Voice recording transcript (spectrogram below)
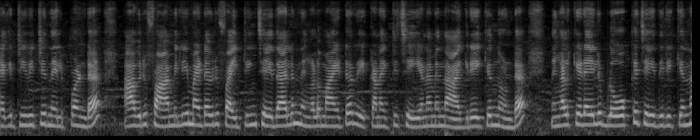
നെഗറ്റിവിറ്റി നിൽപ്പുണ്ട്. ആ ഒരു ഫാമിലിയുമായിട്ട് അവർ ഫൈറ്റിംഗ് ചെയ്താലും നിങ്ങളുമായിട്ട് റീകണക്റ്റ് ചെയ്യണമെന്ന് ആഗ്രഹിക്കുന്നുണ്ട്. നിങ്ങൾക്കിടയിൽ ബ്ലോക്ക് ചെയ്തിരിക്കുന്ന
